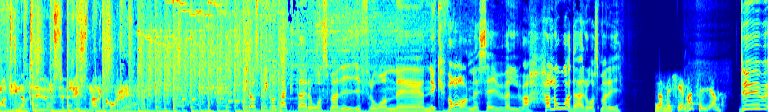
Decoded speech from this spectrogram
Martina Thuns lyssnarkorre. Idag ska vi kontakta Rosmarie från eh, Nykvarn, säger vi väl va? Hallå där Rosmarie! Nej men tjena tjejen. Du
